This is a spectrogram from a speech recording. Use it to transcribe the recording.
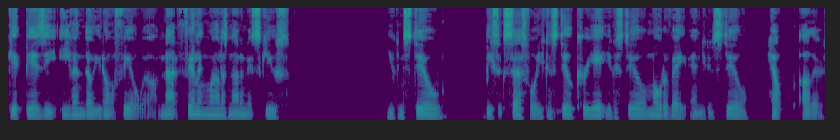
get busy even though you don't feel well. Not feeling well is not an excuse. You can still be successful. You can still create. You can still motivate and you can still help others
